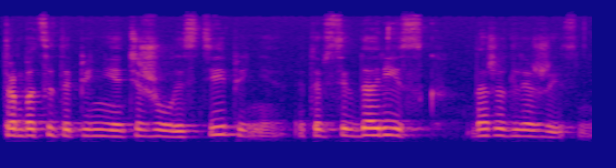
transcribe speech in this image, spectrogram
тромбоцитопения тяжелой степени, это всегда риск даже для жизни.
